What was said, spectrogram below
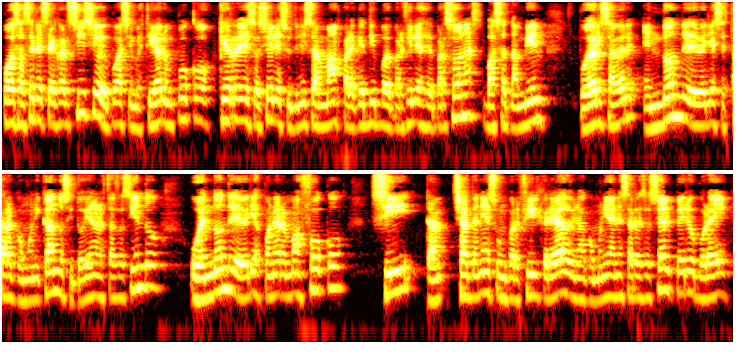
puedas hacer ese ejercicio y puedas investigar un poco qué redes sociales se utilizan más para qué tipo de perfiles de personas, vas a también poder saber en dónde deberías estar comunicando si todavía no lo estás haciendo o en dónde deberías poner más foco si ya tenés un perfil creado y una comunidad en esa red social, pero por ahí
